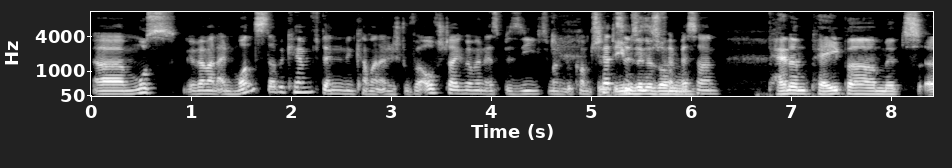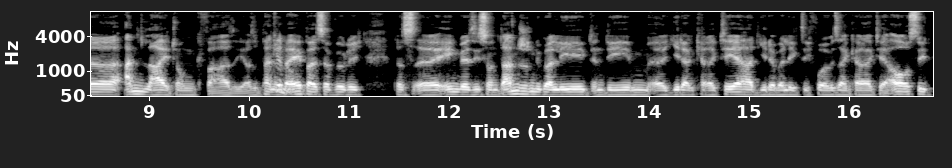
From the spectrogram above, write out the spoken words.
Äh, muss, wenn man ein Monster bekämpft, dann kann man eine Stufe aufsteigen, wenn man es besiegt. Man bekommt Schätze, die sich so verbessern. Pen and Paper mit äh, Anleitung quasi. Also Pen Genau. and Paper ist ja wirklich, dass äh, irgendwer sich so ein Dungeon überlegt, in dem äh, jeder einen Charakter hat, jeder überlegt sich vorher, wie sein Charakter aussieht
